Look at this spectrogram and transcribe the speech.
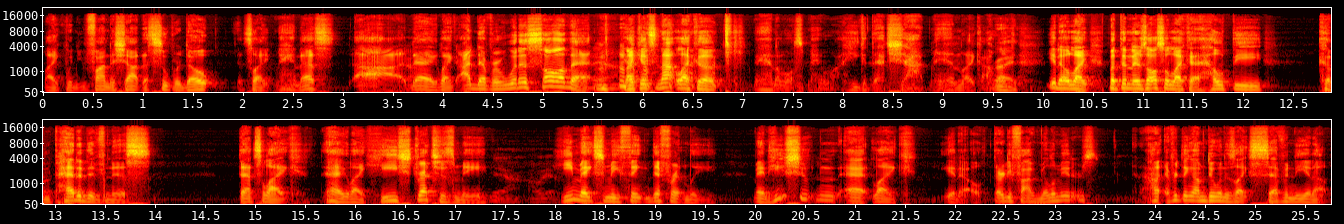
Like when you find a shot that's super dope, it's like, man, that's ah, dang, like I never would have saw that. like it's not like a man, almost man, why he get that shot, man? Like I Right. right. you know, like but then there's also like a healthy competitiveness that's like, hey, like he stretches me. He makes me think differently. Man, he's shooting at like, you know, 35 millimeters. Everything I'm doing is like 70 and up.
